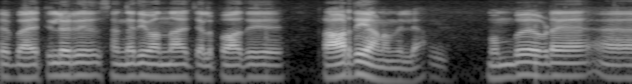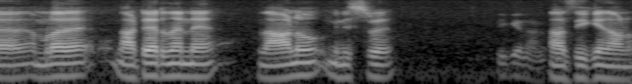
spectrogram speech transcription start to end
ബജറ്റിലൊരു സംഗതി വന്നാൽ ചിലപ്പോൾ അത് പ്രാവർത്തികമാണെന്നില്ല. മുമ്പ് ഇവിടെ നമ്മളെ നാട്ടുകാരൻ തന്നെ നാണു മിനിസ്റ്റർ ആ സി കെ നാണു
